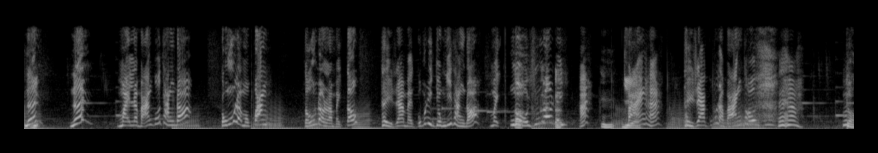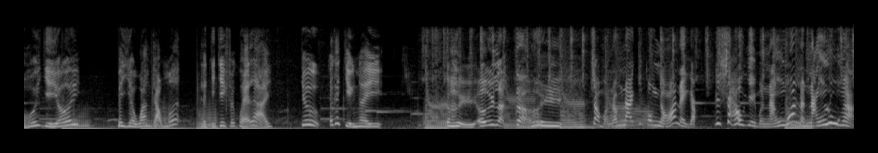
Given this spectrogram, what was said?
Nín Dì- Nín Mày là bạn của thằng đó Cũng là một băng Tưởng đâu là mày tốt Thì ra mày cũng đi chung với thằng đó. Mày ngồi xuống đó đi. Hả? Ừ, à, Bạn hả? Thì ra cũng là bạn thôi. Ha. Trời ơi dì ơi. Bây giờ quan trọng á Là chị Chi phải khỏe lại. Chứ cái cái chuyện này Trời ơi là trời. Sao mà năm nay cái con nhỏ này gặp Cái sao gì mà nặng quá là nặng luôn à.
